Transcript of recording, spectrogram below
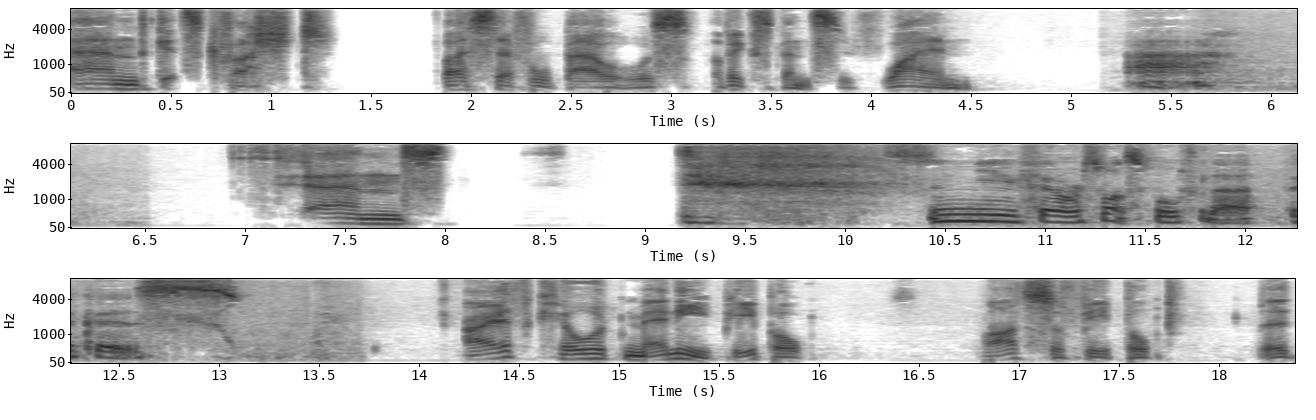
and gets crushed by several barrels of expensive wine. Ah. And And you feel responsible for that because I have killed many people, lots of people. But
